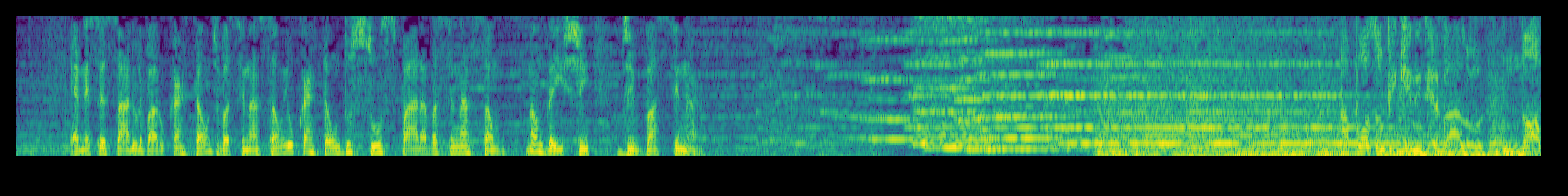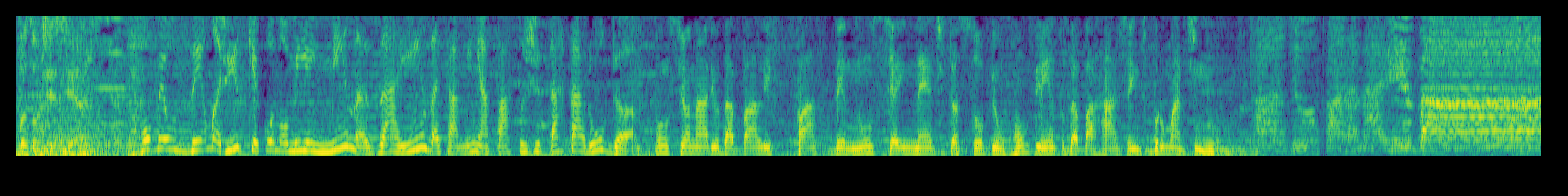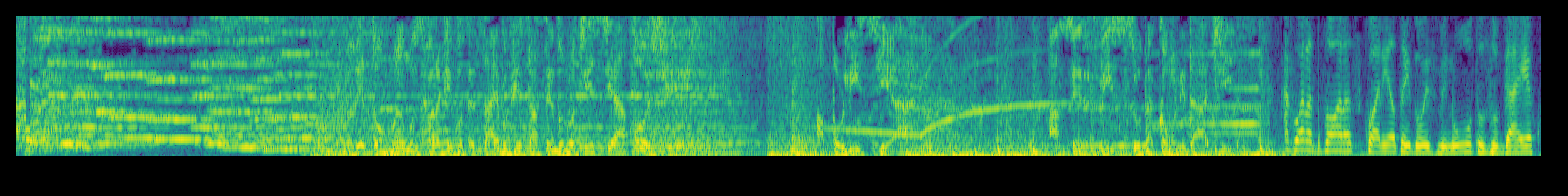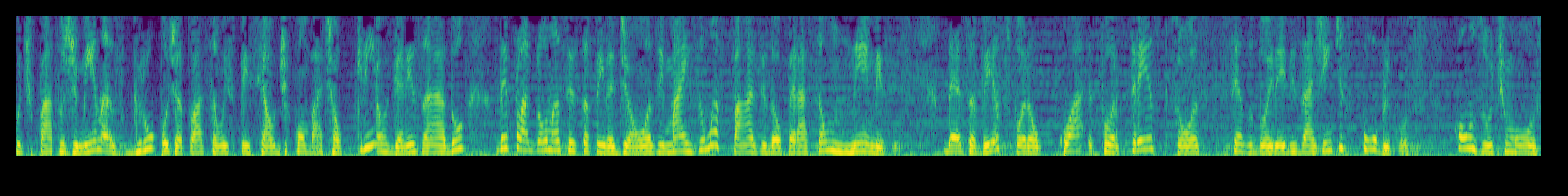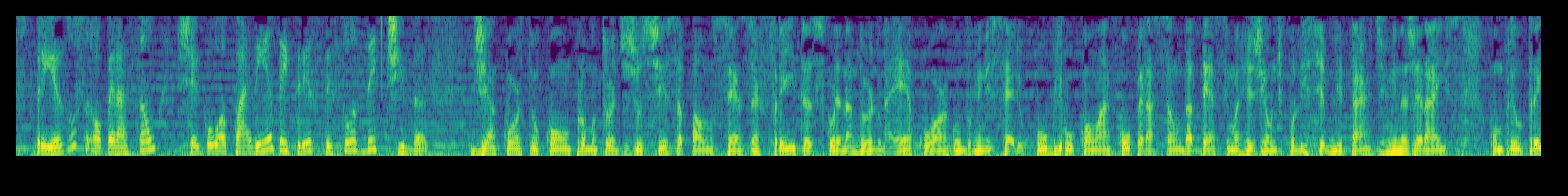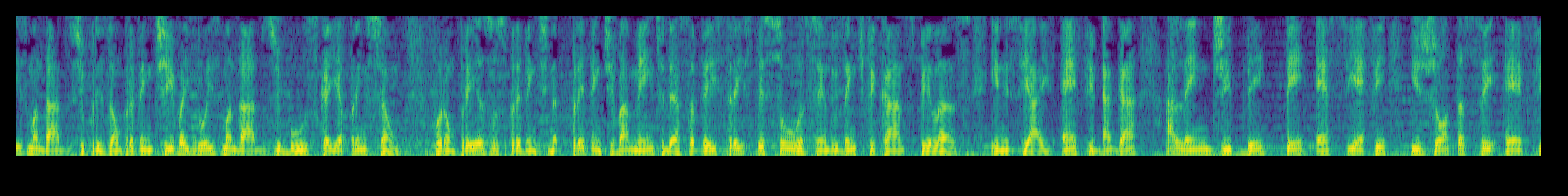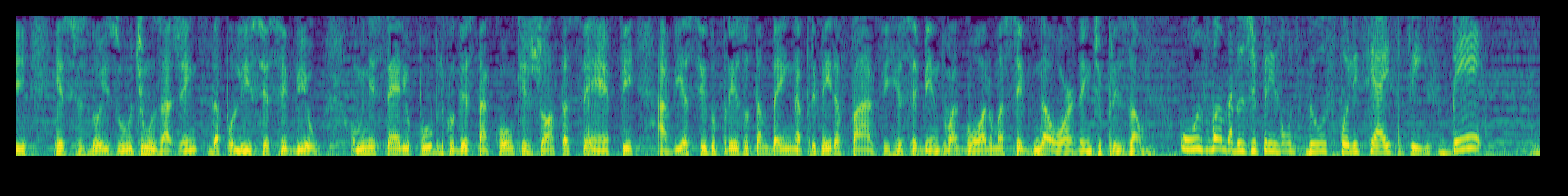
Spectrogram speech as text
É necessário levar o cartão de vacinação e o cartão do SUS para a vacinação. Não deixe de vacinar. Após um pequeno intervalo, novas notícias. Romeu Zema diz que a economia em Minas ainda caminha a passos de tartaruga. Funcionário da Vale faz denúncia inédita sobre o rompimento da barragem de Brumadinho. Rádio Paranaíba. Retomamos para que você saiba o que está sendo notícia hoje. A polícia a serviço da comunidade. Agora, às horas 42 minutos, o GAECO de Patos de Minas, Grupo de Atuação Especial de Combate ao Crime Organizado, deflagrou na sexta-feira, dia 11, mais uma fase da Operação Nêmesis. Dessa vez foram, quatro, foram três pessoas, sendo dois deles agentes públicos. Com os últimos presos, a operação chegou a 43 pessoas detidas. De acordo com o promotor de justiça Paulo César Freitas, coordenador do AECO, órgão do Ministério Público, com a cooperação da 10 Região de Polícia Militar de Minas Gerais, cumpriu três mandados de prisão preventiva e dois mandados de busca e apreensão. Foram presos preventivamente, dessa vez, três pessoas, sendo identificadas pelas iniciais FBH, além de BPSF e JCF. Esses dois últimos agentes da Polícia Civil. O Ministério Ministério Público destacou que JCF havia sido preso também na primeira fase, recebendo agora uma segunda ordem de prisão. Os mandados de prisão dos policiais civis B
